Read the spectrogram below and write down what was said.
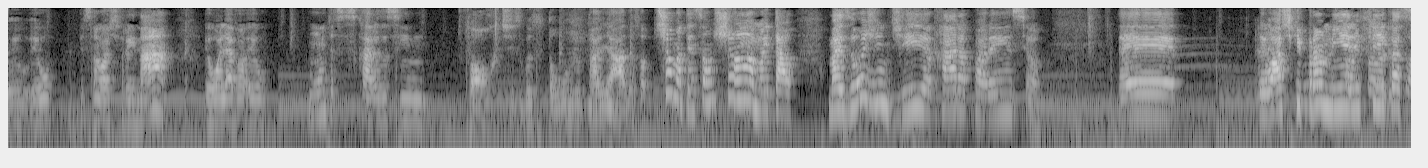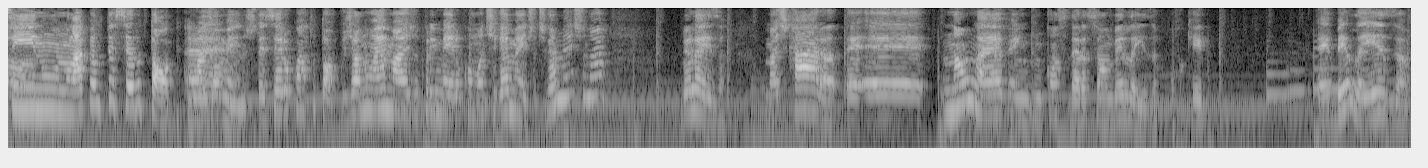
Eu, eu- esse negócio de treinar, eu olhava eu, muito esses caras assim, fortes, gostosos, talhados. Só, chama atenção, chama Sim. e tal. Mas hoje em dia, cara, aparência. É, eu É, acho que pra mim ele fica assim, no, no- lá pelo terceiro tópico, É. mais ou menos. Terceiro, quarto tópico. Já não é mais o primeiro como antigamente. Antigamente, né? Beleza. Mas, cara, é, é, não levem em consideração beleza, porque é beleza.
